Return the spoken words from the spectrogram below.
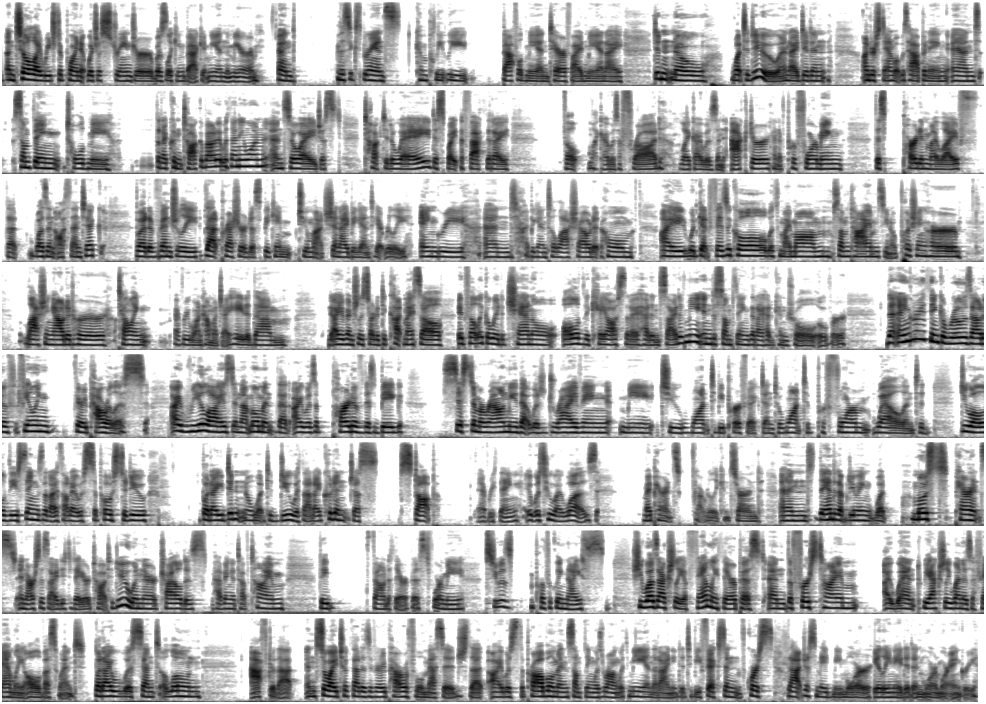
until I reached a point at which a stranger was looking back at me in the mirror. And this experience completely baffled me and terrified me, and I didn't know what to do, and I didn't understand what was happening. And something told me that I couldn't talk about it with anyone, and so I just tucked it away, despite the fact that I felt like I was a fraud, like I was an actor, kind of performing this part in my life that wasn't authentic. But eventually, that pressure just became too much, and I began to get really angry and I began to lash out at home. I would get physical with my mom sometimes, you know, pushing her, lashing out at her, telling everyone how much I hated them. I eventually started to cut myself. It felt like a way to channel all of the chaos that I had inside of me into something that I had control over. The anger, I think, arose out of feeling very powerless. I realized in that moment that I was a part of this big system around me that was driving me to want to be perfect and to want to perform well and to do all of these things that I thought I was supposed to do. But I didn't know what to do with that. I couldn't just stop everything, it was who I was. My parents got really concerned and they ended up doing what most parents in our society today are taught to do when their child is having a tough time. They found a therapist for me. She was perfectly nice. She was actually a family therapist, and the first time I went, we actually went as a family, all of us went, but I was sent alone after that. And so I took that as a very powerful message that I was the problem and something was wrong with me and that I needed to be fixed. And of course, that just made me more alienated and more and more angry.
